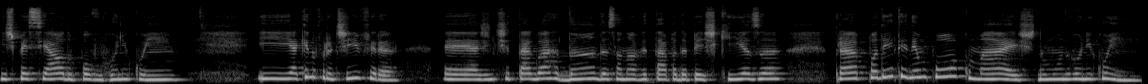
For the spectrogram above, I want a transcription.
em especial do povo Runicuim. E aqui no Frutífera, é, a gente está aguardando essa nova etapa da pesquisa para poder entender um pouco mais do mundo Runicuim.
